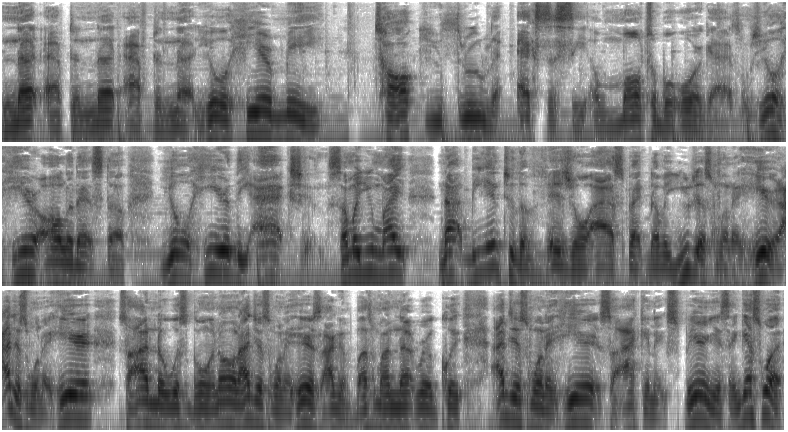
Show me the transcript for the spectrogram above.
nut after nut after nut. You'll hear me talk you through the ecstasy of multiple orgasms. You'll hear all of that stuff. You'll hear the action. Some of you might not be into the visual aspect of it. You just want to hear it. I just want to hear it so I know what's going on. I just want to hear it so I can bust my nut real quick. I just want to hear it so I can experience. And guess what?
